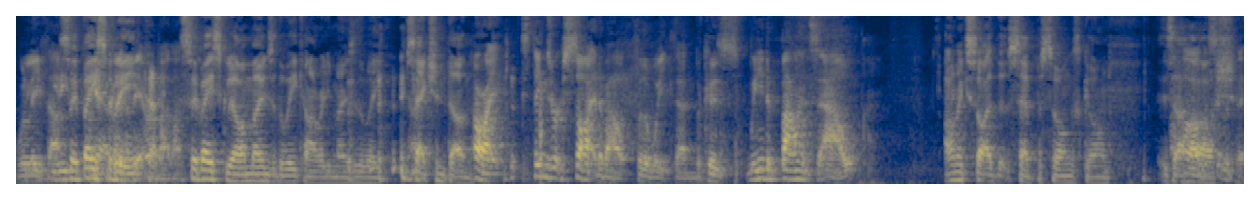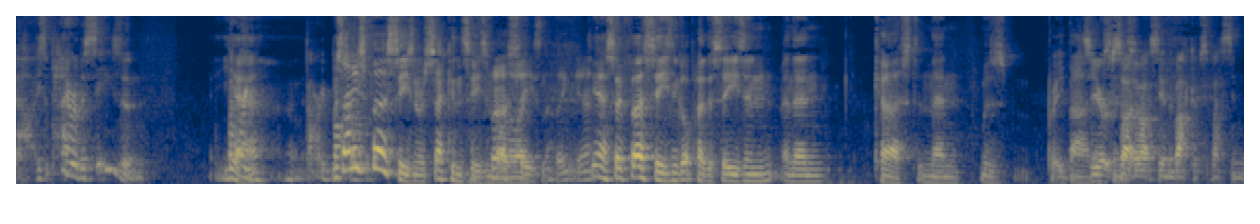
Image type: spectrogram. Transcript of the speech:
We'll leave that. So basically- about bitter it. about that. So basically, our moans of the week aren't really moans of the week. Section done. All right, things we're excited about for the week then, because we need to balance it out. I'm excited that Seb Song's gone. Is that Oh, harsh? a bit- he's a player of the season. Yeah. Barry, Barry Was that his first season or second season? by First the way? season, I think. Yeah. Yeah, so first season got to play the season and then cursed and then was pretty bad. So you're since. excited about seeing the back of Sebastian?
